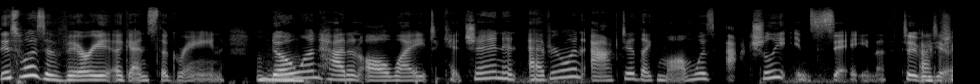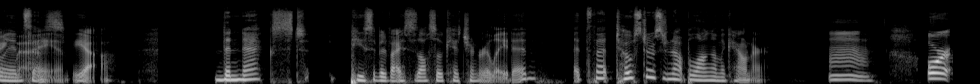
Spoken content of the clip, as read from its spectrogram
this was a very against the grain. No Mhm. one had an all white kitchen, and everyone acted like mom was actually insane to be actually doing insane. this. Yeah. The next piece of advice is also kitchen related. It's that toasters do not belong on the counter. Mm. Or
